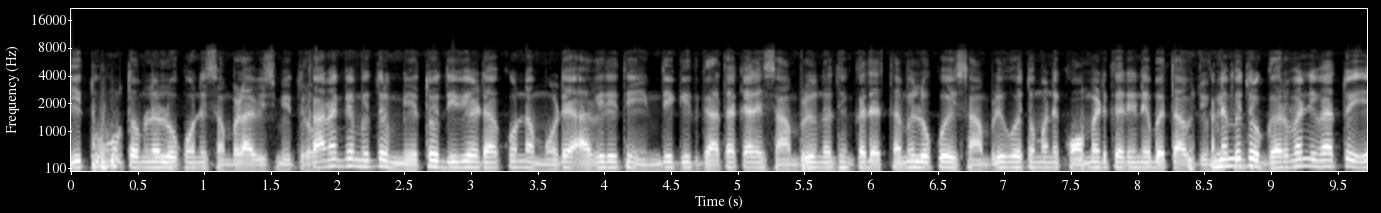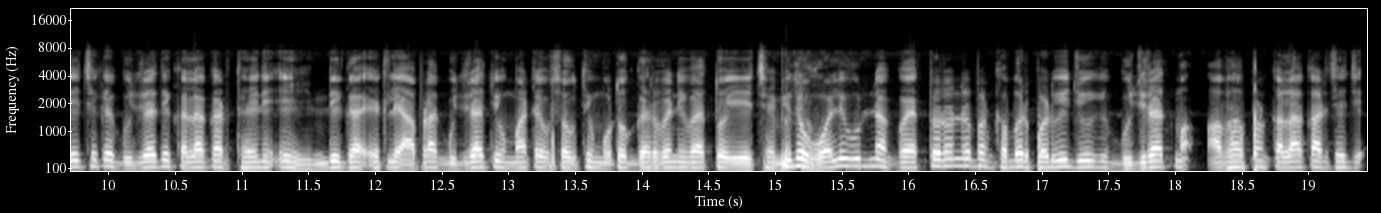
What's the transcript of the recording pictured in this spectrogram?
ગીત હું તમને લોકોને સંભળાવીશ મિત્રો. કારણ કે મિત્રો મેં તો દિવ્યા ઠાકોરના મોઢે આવી રીતે હિન્દી ગીત ગાતા ક્યારેય સાંભળ્યું નથી કદાચ તમે લોકોએ સાંભળ્યું હોય તો મને કોમેન્ટ કરીને બતાવજો અને મિત્રો. ગર્વની વાત તો એ છે કે ગુજરાતી કલાકાર થઈને એ હિન્દી ગાય એટલે આપણા ગુજરાતીઓ માટે સૌથી મોટો ગર્વની વાત તો એ છે મિત્રો. બોલિવૂડના એક્ટરોને પણ ખબર પડવી જોઈએ કે ગુજરાતમાં આવા પણ કલાકાર છે જે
